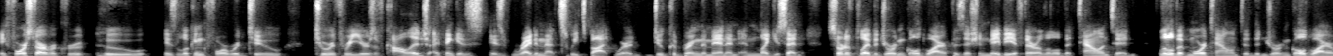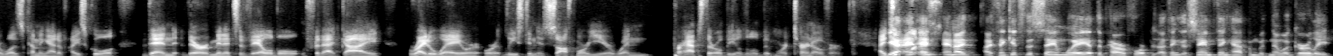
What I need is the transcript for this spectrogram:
a four star recruit who is looking forward to two or three years of college, I think is is right in that sweet spot where Duke could bring them in and, and like you said, sort of play the Jordan Goldwire position. Maybe if they're a little bit talented, a little bit more talented than Jordan Goldwire was coming out of high school, then there are minutes available for that guy right away, or or at least in his sophomore year when perhaps there will be a little bit more turnover. I yeah, and, and, and I, I think it's the same way at the power four. I think the same thing happened with Noah Gurley.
